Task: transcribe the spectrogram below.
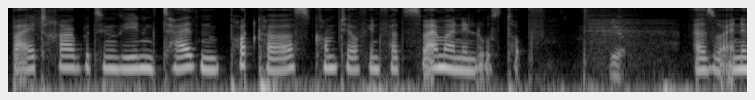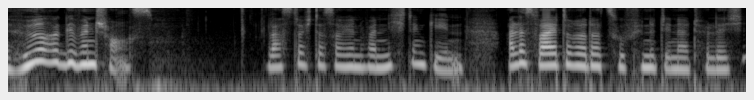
Beitrag bzw. jeden geteilten Podcast kommt ihr auf jeden Fall zweimal in den Lostopf. Ja. Also eine höhere Gewinnchance. Lasst euch das auf jeden Fall nicht entgehen. Alles weitere dazu findet ihr natürlich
